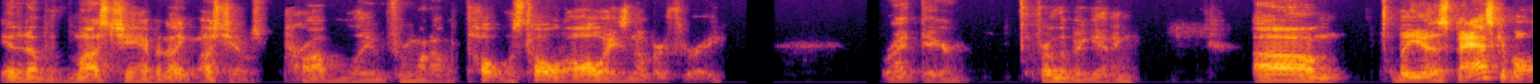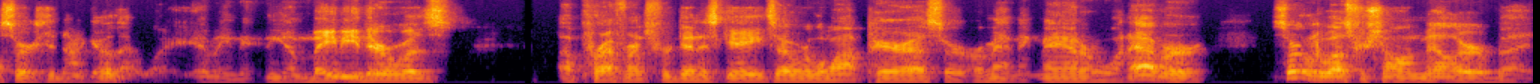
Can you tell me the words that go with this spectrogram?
ended up with Muschamp. And I think Muschamp was probably, from what I was told, was told always number three right there from the beginning. Um, but you know, this basketball search did not go that way. I mean, you know, maybe there was a preference for Dennis Gates over Lamont Paris or, or Matt McMahon or whatever. Certainly was for Sean Miller, but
